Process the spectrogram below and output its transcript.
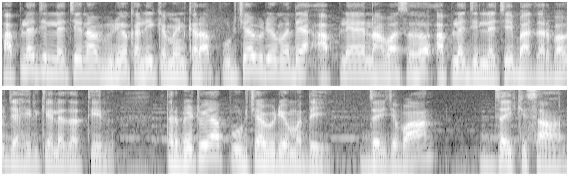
आपल्या जिल्ह्याचे नाव व्हिडिओखाली कमेंट करा. पुढच्या व्हिडिओमध्ये आपल्या नावासह आपल्या जिल्ह्याचे बाजारभाव जाहीर केले जातील. तर भेटूया पुढच्या व्हिडिओमध्ये. जय जवान जय किसान.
